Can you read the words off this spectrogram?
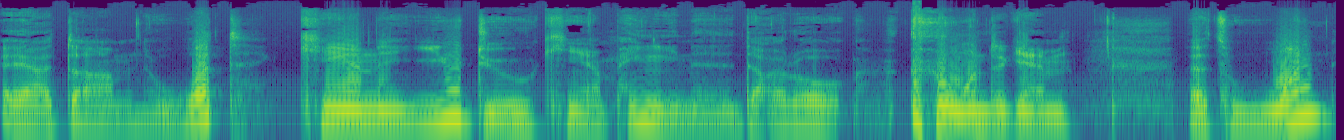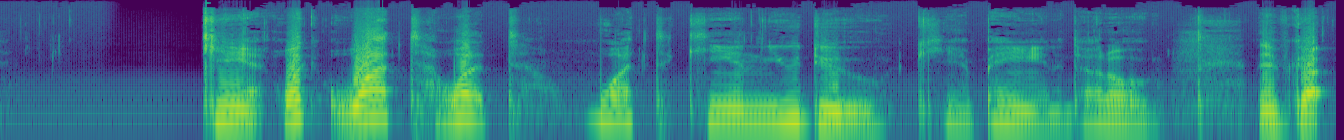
at um, what can you do campaign.org. Once again, that's one can what what what what can you do campaign.org. They've got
